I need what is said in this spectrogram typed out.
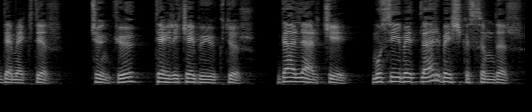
demektir. Çünkü tehlike büyüktür. Derler ki, musibetler beş kısımdır.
